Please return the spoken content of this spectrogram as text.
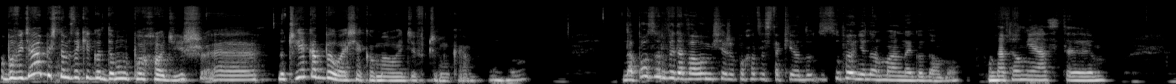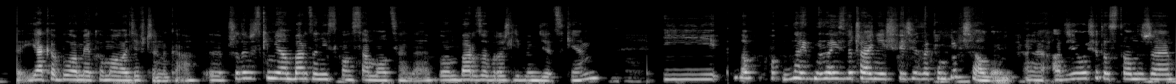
Opowiedziałabyś nam, z jakiego domu pochodzisz? Znaczy, jaka byłaś jako mała dziewczynka? Mhm. Na pozór wydawało mi się, że pochodzę z takiego zupełnie normalnego domu. Natomiast jaka byłam jako mała dziewczynka. Y, przede wszystkim miałam bardzo niską samoocenę, byłam bardzo wrażliwym dzieckiem i no, naj, najzwyczajniej w świecie zakompleksionym. A wzięło się to stąd, że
